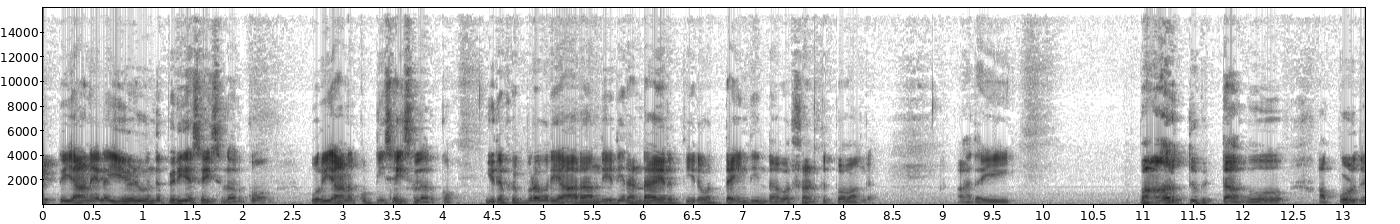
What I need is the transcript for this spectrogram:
எட்டு யானையில் ஏழு வந்து பெரிய சைஸில் இருக்கும் ஒரு யானை குட்டி சைஸில் இருக்கும். இதை பிப்ரவரி ஆறாம் தேதி ரெண்டாயிரத்தி இருபத்தைந்து இந்த வருஷம் எடுத்துகிட்டு போவாங்க. அதை பார்த்து விட்டாலோ அப்பொழுது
